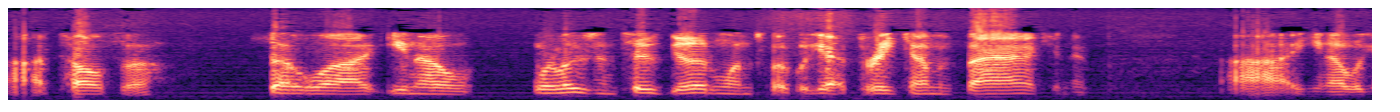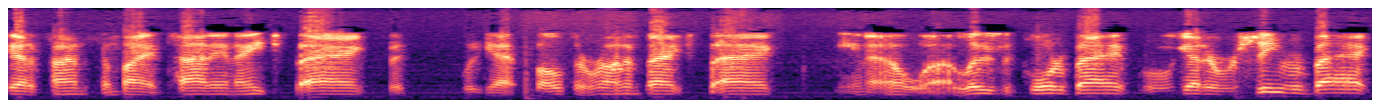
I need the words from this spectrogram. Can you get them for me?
uh, Tulsa. So uh, you know, we're losing two good ones, but we got three coming back, and uh, you know we got to find somebody tight end H back, but we got both the running backs back. You know, uh, lose the quarterback, but we got a receiver back.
